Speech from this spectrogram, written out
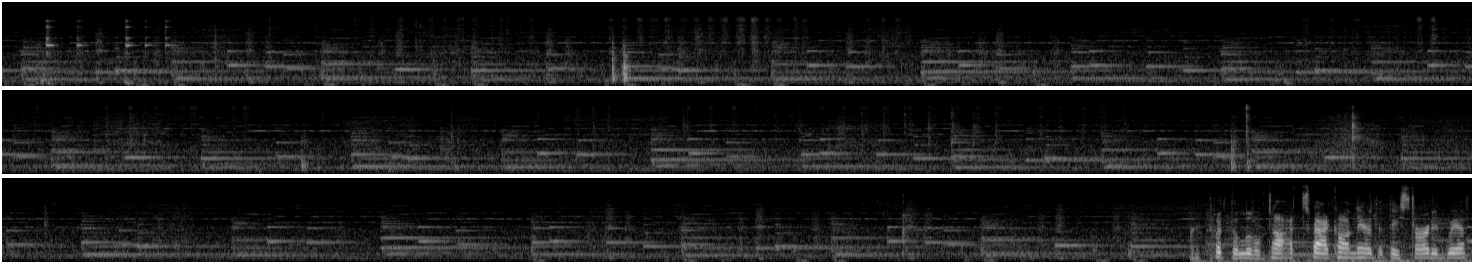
Put the little dots back on there that they started with.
